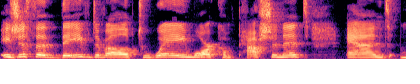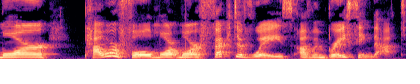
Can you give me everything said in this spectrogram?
It's just that they've developed way more compassionate and more powerful, more, more effective ways of embracing that.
